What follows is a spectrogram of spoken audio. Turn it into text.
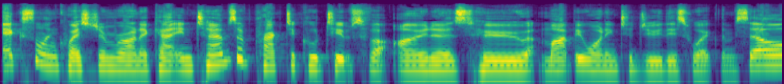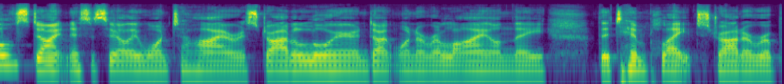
Excellent question, Veronica. In terms of practical tips for owners who might be wanting to do this work themselves, don't necessarily want to hire a strata lawyer and don't want to rely on the, the template strata report,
